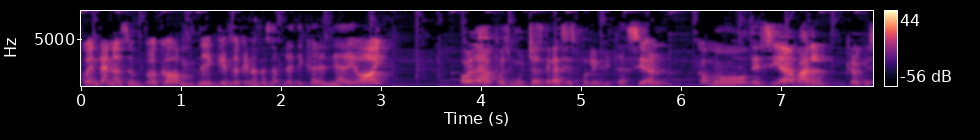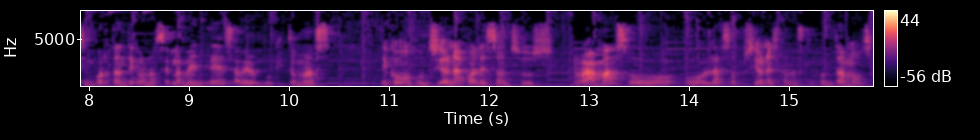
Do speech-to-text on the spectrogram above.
cuéntanos un poco de qué es lo que nos vas a platicar el día de hoy Hola, pues muchas gracias por la invitación. Como decía Val, creo que es importante conocer la mente, saber un poquito más de cómo funciona, cuáles son sus ramas o, las opciones con las que contamos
